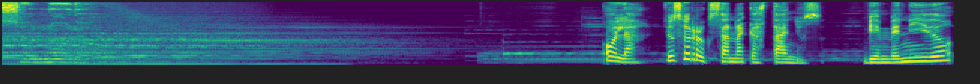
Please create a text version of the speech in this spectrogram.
Sonoro. Hola, yo soy Roxana Castaños. Bienvenido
